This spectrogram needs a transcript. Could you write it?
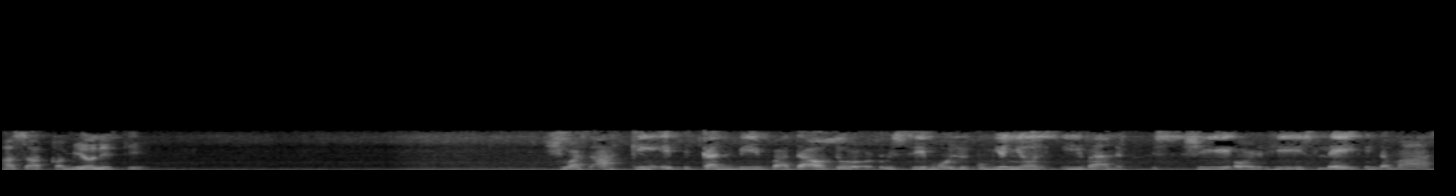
as a community. She was asking if it can be bad out to receive Holy Communion even she or he is late in the Mass.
